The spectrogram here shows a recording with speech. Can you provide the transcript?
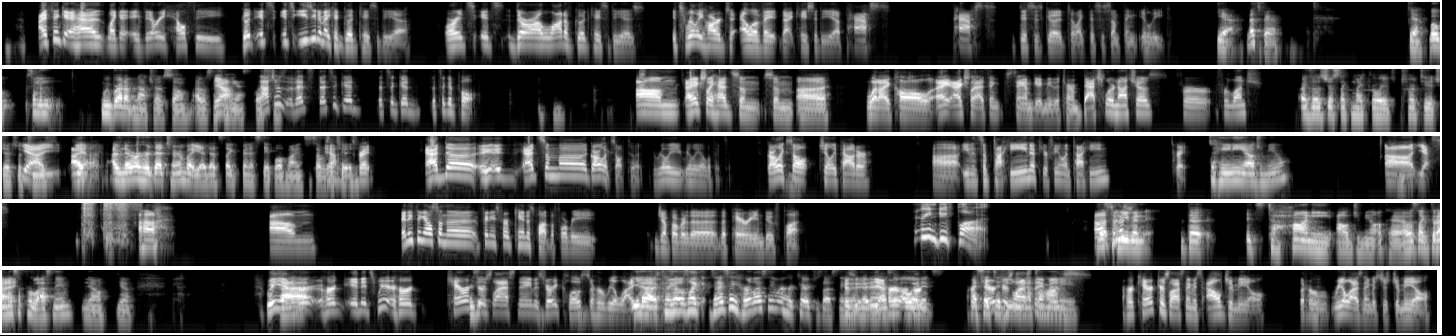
I think it has like a, a very healthy good. It's it's easy to make a good quesadilla, or it's it's there are a lot of good quesadillas. It's really hard to elevate that quesadilla past past this is good to like this is something elite. yeah, that's fair. Yeah, well, someone we brought up nachos, so I was Yeah, ask. Nachos. That's that's a good that's a good that's a good pull. Mhm. Um, I actually had some some uh, what I call I actually I think Sam gave me the term bachelor nachos for for lunch. Are those just like microwave tortilla chips with Yeah, cheese? I yeah. I've never heard that term, but yeah, that's like been a staple of mine since I was Yeah, a kid. it's great. Add uh, it, it- add some uh, garlic salt to it. It really really elevates it. Garlic Mm. salt, chili powder, uh, even some Tajín if you're feeling Tajín. It's great. Tahini al jamil. Uh, yes. Uh, um, anything else on the Phineas Ferb Candace plot before we jump over to the the Perry and Doof plot? Perry and Doof plot. Uh, That's so not this- even that. It's Tahani al jamil. Okay, I was like, did I mess up her last name? No, yeah. well, yeah, uh, her her and it's weird. Her character's last name is very close to her real life. Yeah, because. I was like, did I say her last name or her character's last name? 'Cause, And then I yeah, was like, her- oh, her- wait, it's her I said character's Tahini, last name Tahani. is her character's last name is Al Jamil, but her Yeah. real last name is just Jamil.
